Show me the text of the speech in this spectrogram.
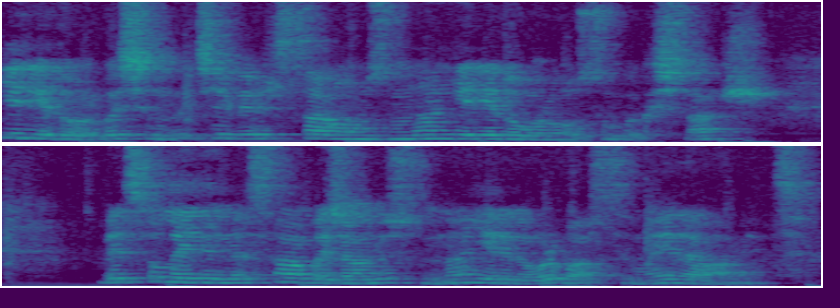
Geriye doğru başını çevir, sağ omzundan geriye doğru olsun bakışlar. Ve sol elinle sağ bacağın üstünden yere doğru bastırmaya devam et.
